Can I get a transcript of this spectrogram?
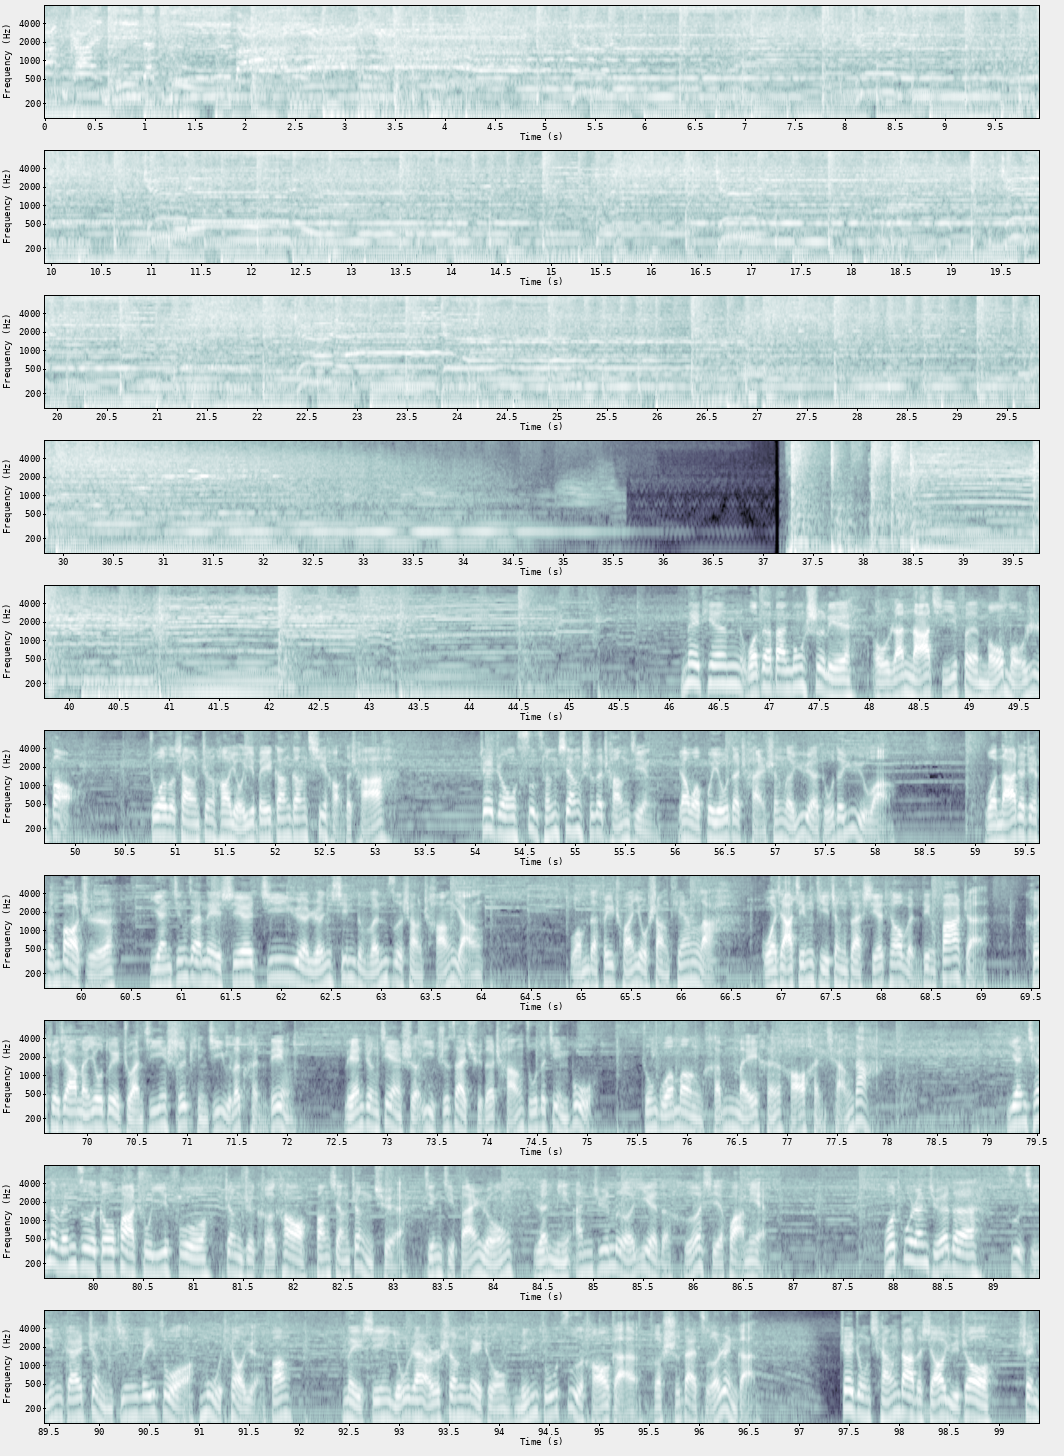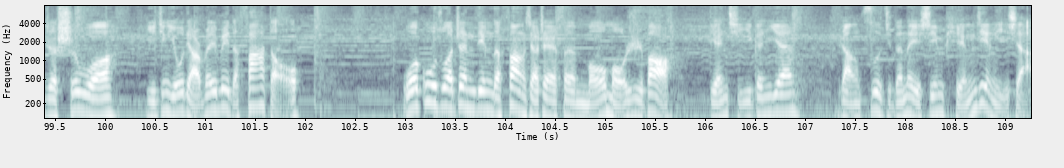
那天我在办公室里偶然拿起一份《某某日报》，桌子上正好有一杯刚刚沏好的茶。这种似曾相识的场景让我不由得产生了阅读的欲望。我拿着这份报纸，眼睛在那些激越人心的文字上徜徉。我们的飞船又上天了，国家经济正在协调稳定发展，科学家们又对转基因食品给予了肯定，廉政建设一直在取得长足的进步。中国梦很美、很好、很强大。眼前的文字勾画出一幅政治可靠、方向正确、经济繁荣、人民安居乐业的和谐画面。我突然觉得自己应该正襟危坐、目眺远方，内心油然而生那种民族自豪感和时代责任感。这种强大的小宇宙，甚至使我已经有点微微的发抖。我故作镇定地放下这份《某某日报》，点起一根烟，让自己的内心平静一下。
